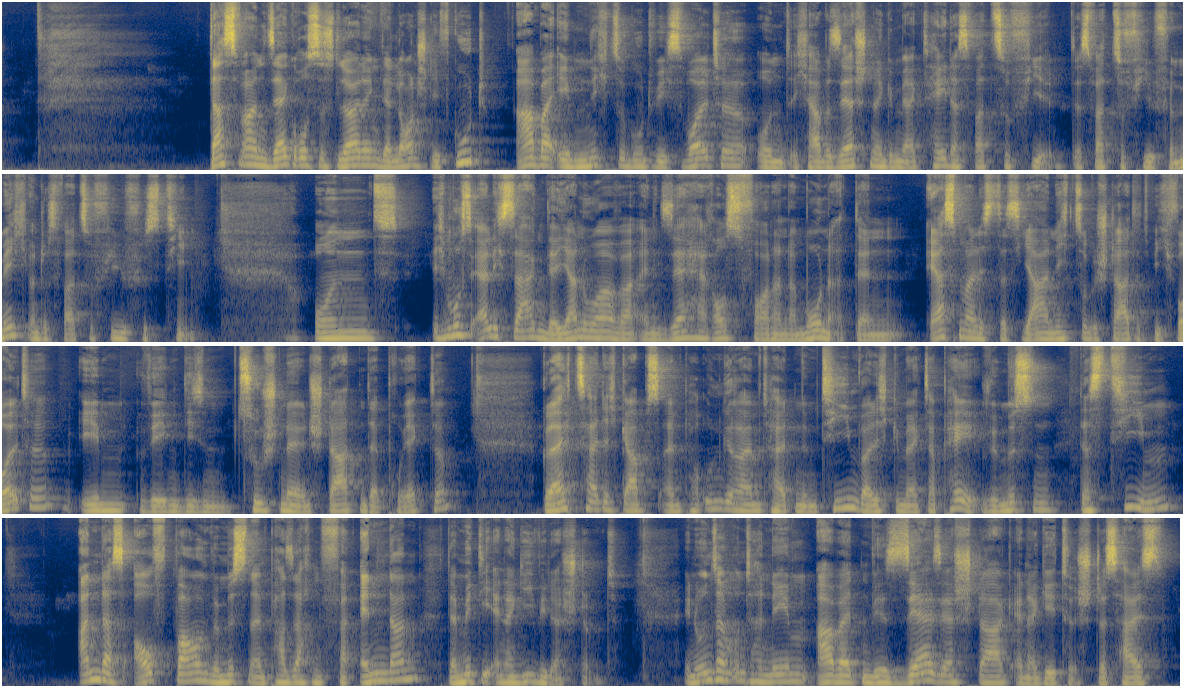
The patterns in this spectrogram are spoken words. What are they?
Das war ein sehr großes Learning. Der Launch lief gut, aber eben nicht so gut, wie ich es wollte. Und ich habe sehr schnell gemerkt, hey, das war zu viel. Das war zu viel für mich und das war zu viel fürs Team. Und ich muss ehrlich sagen, der Januar war ein sehr herausfordernder Monat, denn erstmal ist das Jahr nicht so gestartet, wie ich wollte, eben wegen diesem zu schnellen Starten der Projekte. Gleichzeitig gab es ein paar Ungereimtheiten im Team, weil ich gemerkt habe, hey, wir müssen das Team anders aufbauen, wir müssen ein paar Sachen verändern, damit die Energie wieder stimmt. In unserem Unternehmen arbeiten wir sehr, sehr stark energetisch. Das heißt,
